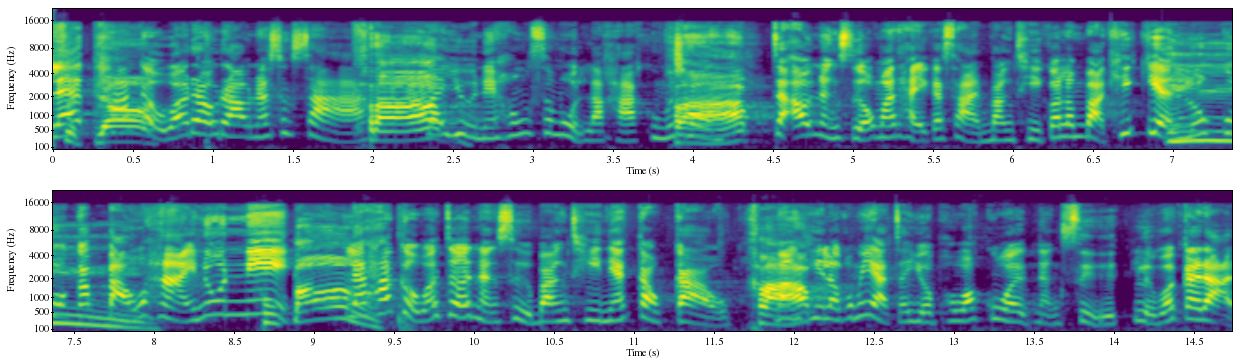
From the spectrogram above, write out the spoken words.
และสุดยอดถ้าเกิดว่าเราเราๆนักศึกษาครับจะอยู่ในห้องสมุดล่ะคะคุณผู้ชม ครับจะเอาหนังสือออกมาถ่ายเอกสารบางทีก็ลำบากขี้เกียจอืมลูกกลัวกระเป๋าหายนู่นนี่ ถูกต้องและถ้าเกิดว่าเจอหนังสือบางทีเนี้ยเก่าครับๆบางทีเราก็ไม่อยากจะยกเพราะว่ากลัวหนังสือหรือว่ากระดาษ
